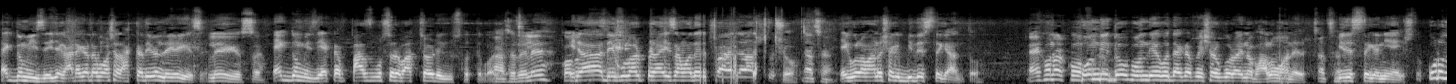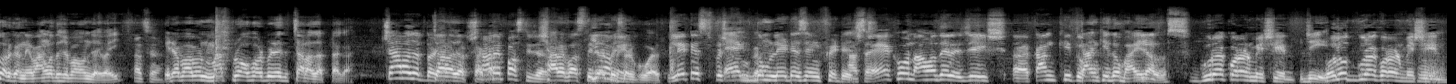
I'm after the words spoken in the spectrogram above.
একদম ইজি এই যে ঘাটে ঘাটে বসে ধাক্কা দিবেন লেগে গেছে। লেগে গেছে। একদম ইজি একটা পাঁচ বছরের বাচ্চাও এটা ইউজ করতে পারে। আচ্ছা তাহলে এটা রেগুলার প্রাইস আমাদের ছয় হাজার আটশো আচ্ছা। এগুলো মানুষ আগে বিদেশ থেকে আনতো। এখন আর ফোন দিত ফোন দিয়ে কোথাও একটা প্রেশার করে আইনো ভালো মানের। আচ্ছা। বিদেশ থেকে নিয়ে আসতো। কোনো দরকার নেই বাংলাদেশে পাওয়া যায় ভাই। আচ্ছা। এটা পাবেন মাত্র অফার পেয়ে চার হাজার টাকা। চার হাজার টাকা? চার হাজার টাকা। সাড়ে পাঁচ লিটার? সাড়ে পাঁচ লিটার pressure cooker। লেটেস্ট একদম লেটেস্ট এন্ড ফিটেস্ট আচ্ছা এখন আমাদের যে কাঙ্ক্ষিত কাঙ্ক্ষিত। ইট গুঁড়া করার মেশিন জি। হলুদ গুঁড়া করার মেশিন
